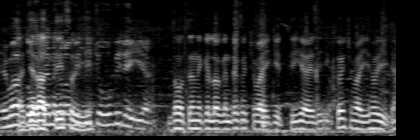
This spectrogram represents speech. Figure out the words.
ਇਹ ਮੈਂ ਅੱਜ ਦੋ ਤਿੰਨ ਰਾਤੀ ਕਿਲੋ ਸੂਈ ਹੈ। ਵੀ ਲਈ ਹੈ 2-3 ਕਿਲੋ ਕਹਿੰਦੇ ਕੋਈ ਚਵਾਈ ਕੀਤੀ ਆ ਇਹਦੀ ਇੱਕੋ ਹੀ ਚਵਾਈ ਹੋਈ ਆ।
